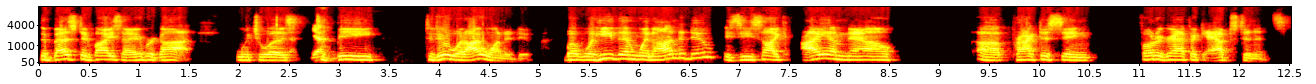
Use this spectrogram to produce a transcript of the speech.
the best advice I ever got, which was yeah. to be to do what I want to do. But what he then went on to do is he's like, I am now uh, practicing photographic abstinence.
